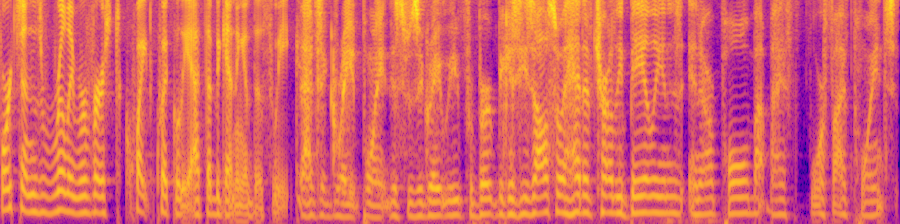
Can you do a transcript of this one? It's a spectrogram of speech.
fortunes really reversed quite quickly at the beginning of this week. That's a great point. This was a great week for Burt because he's also ahead of Charlie Bailey in, his, in our poll about by four or five points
